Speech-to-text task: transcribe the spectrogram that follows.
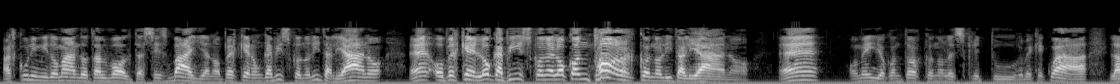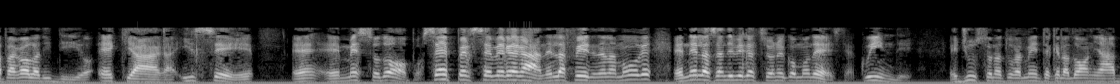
Alcuni mi domandano talvolta se sbagliano perché non capiscono l'italiano eh? o perché lo capiscono e lo contorcono l'italiano. Eh? o meglio contorcono le scritture, perché qua la parola di Dio è chiara, il se è, è messo dopo, se persevererà nella fede, nell'amore e nella santificazione con modestia. Quindi è giusto naturalmente che la donna,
